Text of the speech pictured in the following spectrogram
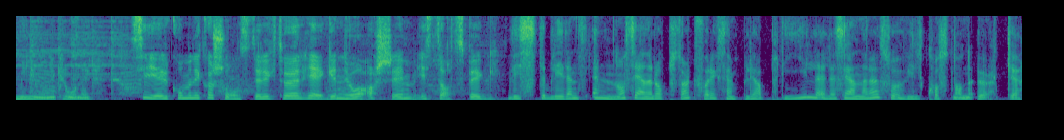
millioner kroner. Sier kommunikasjonsdirektør Hege Njå Askim i Statsbygg. Hvis det blir en enda senere oppstart, f.eks. i april eller senere, så vil kostnadene øke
